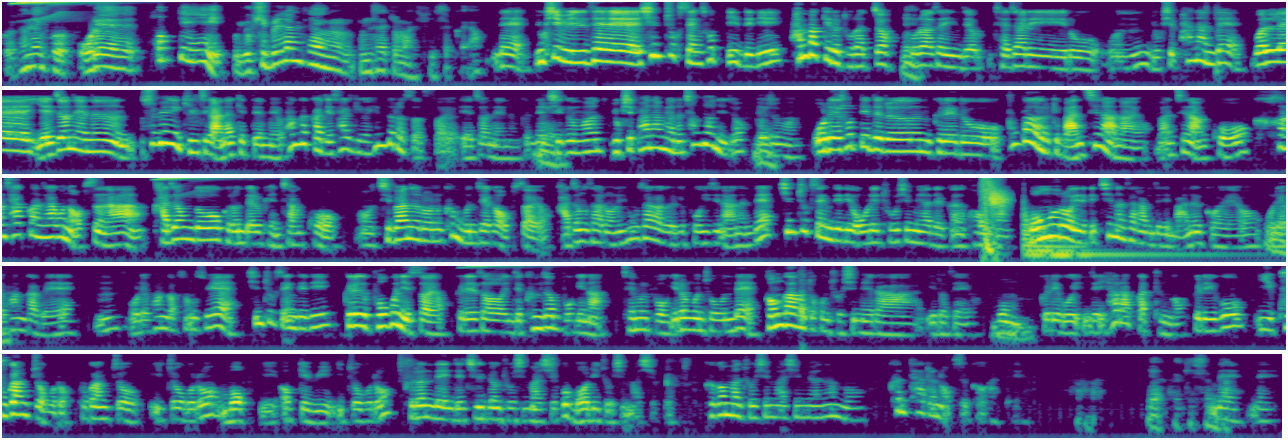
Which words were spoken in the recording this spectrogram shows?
그 선생님 그 올해 소 띠 61년생 운세 좀 알 수 있을까요? 네, 61세 신축생 소띠들이 한 바퀴를 돌았죠. 예. 돌아서 이제 제자리로 온 61인데 원래 예전에는 수명이 길지가 않았기 때문에 환갑까지 살기가 힘들었었어요. 예전에는. 근데 예. 지금은 61하면은 청년이죠. 예. 요즘은. 올해 소띠들은 그래도 풍파가 그렇게 많진 않아요. 많진 않고 큰 사건 사고는 없으나 가정도 그런 대로 괜찮고 어, 집안으로는 큰 문제가 없어요. 가정사 로는 흉사가 그렇게 보이진 않은데 신축생들이 올해 조심해야 될 거는 건강. 몸으로 이렇게 치는 사람들이 많을 거예요. 올해 네. 환갑에. 음? 올해 환갑 성수에 신축생들이 그래도 복은 있어요. 그래서 이제 금전복이나 재물복 이런 건 좋은데 건강을 조금 조심해라 이러세요. 몸 음. 그리고 이제 혈압 같은 거 그리고 이 구강 쪽으로 구강 쪽 이쪽으로 목, 이 어깨 위 이쪽으로 그런데 이제 질병 조심하시고 머리 조심하시고 그것만 조심하시면은 뭐 큰 탈은 없을 것 같아요. 예, 알겠습니다. 네, 네.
